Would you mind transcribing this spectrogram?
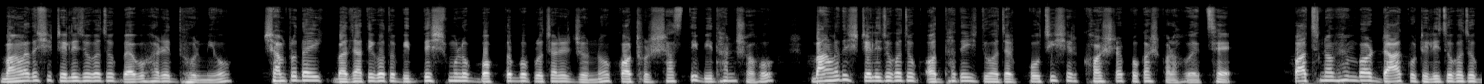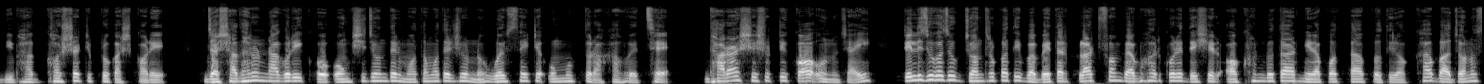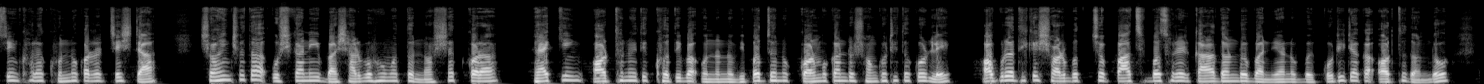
বাংলাদেশে টেলিযোগাযোগ ব্যবহারের ধর্মীয়, সাম্প্রদায়িক বা জাতিগত বিদ্বেষমূলক বক্তব্য প্রচারের জন্য কঠোর শাস্তি বিধান সহ বাংলাদেশ টেলিযোগাযোগ অধ্যাদেশ দু হাজার পঁচিশের খসড়া প্রকাশ করা হয়েছে। পাঁচ নভেম্বর ডাক ও টেলিযোগাযোগ বিভাগ খসড়াটি প্রকাশ করে, যা সাধারণ নাগরিক ও অংশীজনদের মতামতের জন্য ওয়েবসাইটে উন্মুক্ত রাখা হয়েছে। ধারা ছেষট্টি ক অনুযায়ী টেলিযোগাযোগ যন্ত্রপাতি বা বেতার প্ল্যাটফর্ম ব্যবহার করে দেশের অখণ্ডতা, নিরাপত্তা, প্রতিরক্ষা বা জনশৃঙ্খলা ক্ষুণ্ণ করার চেষ্টা, সহিংসতা, উস্কানি বা সার্বভৌমত্ব নস্যাৎ করা, হ্যাকিং, অর্থনৈতিক ক্ষতি বা অন্যান্য বিপজ্জনক কর্মকাণ্ড সংগঠিত করলে অপরাধীকে সর্বোচ্চ পাঁচ বছরের কারাদণ্ড বা নিরানব্বই কোটি টাকা অর্থদণ্ড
